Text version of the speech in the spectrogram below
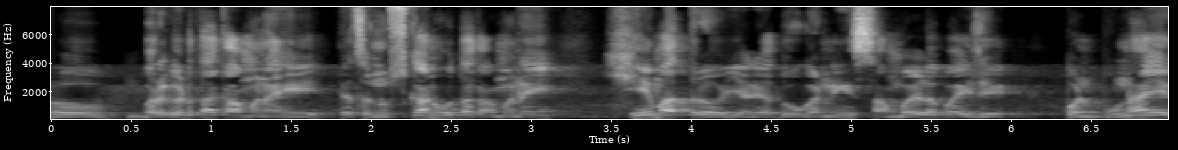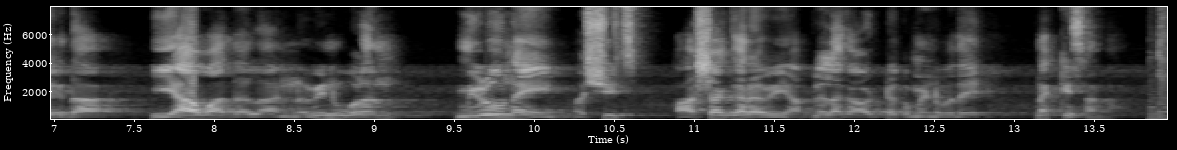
बरगडता कामा नये त्याचं नुकसान होता कामा नये हे मात्र या या दोघांनीही सांभाळलं पाहिजे. पण पुन्हा एकदा या वादाला नवीन वळण मिळू नये अशीच आशा करावी. आपल्याला काय वाटतं कमेंटमध्ये नक्की सांगा.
